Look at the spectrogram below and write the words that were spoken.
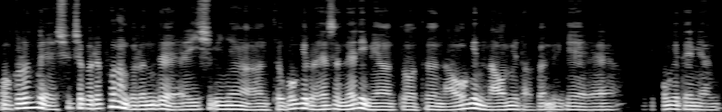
뭐 그런데 실제 그래프는 그런데 22년 더 보기로 해서 내리면 또 더 나오긴 나옵니다. 근데 이게 보게 되면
